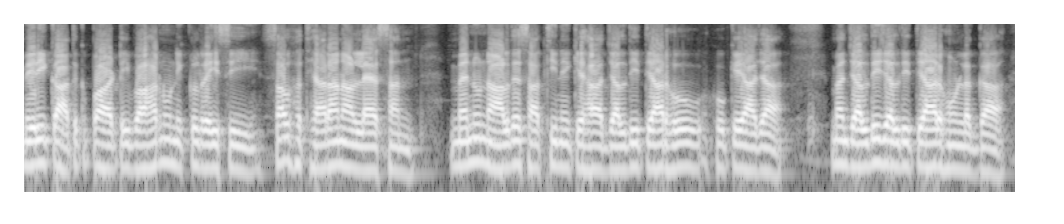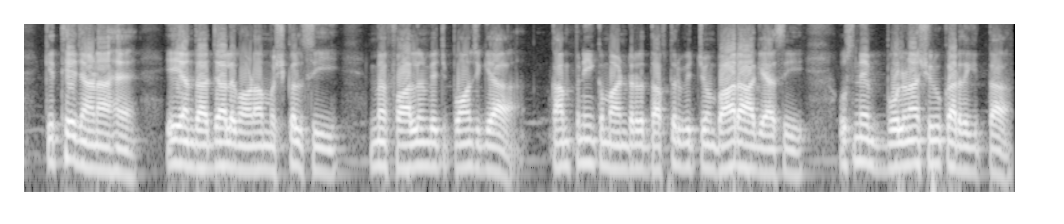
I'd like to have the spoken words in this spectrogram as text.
ਮੇਰੀ ਘਾਤਕ ਪਾਰਟੀ ਬਾਹਰ ਨੂੰ ਨਿਕਲ ਰਹੀ ਸੀ। ਸਭ ਹਥਿਆਰਾਂ ਨਾਲ ਲੈਸ ਸਨ। ਮੈਨੂੰ ਨਾਲ ਦੇ ਸਾਥੀ ਨੇ ਕਿਹਾ, ਜਲਦੀ ਤਿਆਰ ਹੋ ਹੋ ਕੇ ਆ ਜਾ। ਮੈਂ ਜਲਦੀ ਜਲਦੀ ਤਿਆਰ ਹੋਣ ਲੱਗਾ। ਕਿੱਥੇ ਜਾਣਾ ਹੈ? ਇਹ ਅੰਦਾਜ਼ਾ ਲਗਾਉਣਾ ਮੁਸ਼ਕਲ ਸੀ। ਮੈਂ ਫਾਲਨ ਵਿੱਚ ਪਹੁੰਚ ਗਿਆ। ਕੰਪਨੀ ਕਮਾਂਡਰ ਦਫ਼ਤਰ ਵਿੱਚੋਂ ਬਾਹਰ ਆ ਗਿਆ ਸੀ। ਉਸਨੇ ਬੋਲਣਾ ਸ਼ੁਰੂ ਕਰ ਦਿੱਤਾ।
